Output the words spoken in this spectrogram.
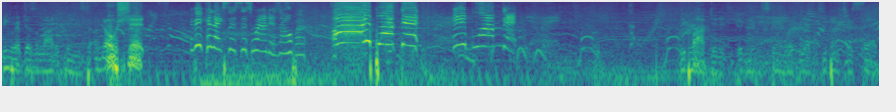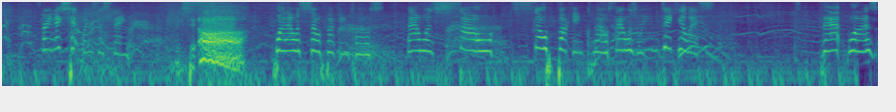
think Rev does a lot of things to. Un- oh shit! If he connects this, this round is over. Oh, he blocked it! He blocked it! He blocked it if he couldn't understand what the FTP just said. All right, next hit wins this thing. Next hit. Oh! Wow, that was so fucking close. That was so, so fucking close. That was ridiculous. That was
